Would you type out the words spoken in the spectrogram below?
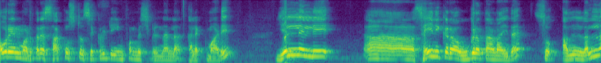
ಅವ್ರೇನು ಮಾಡ್ತಾರೆ? ಸಾಕಷ್ಟು ಸೆಕ್ಯೂರಿಟಿ ಇನ್ಫಾರ್ಮೇಷನ್ಗಳನ್ನೆಲ್ಲ ಕಲೆಕ್ಟ್ ಮಾಡಿ ಎಲ್ಲೆಲ್ಲಿ ಸೈನಿಕರ ಸೈನಿಕರ ಉಗ್ರತಾಣ ಇದೆ ಸೊ ಅಲ್ಲೆಲ್ಲ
